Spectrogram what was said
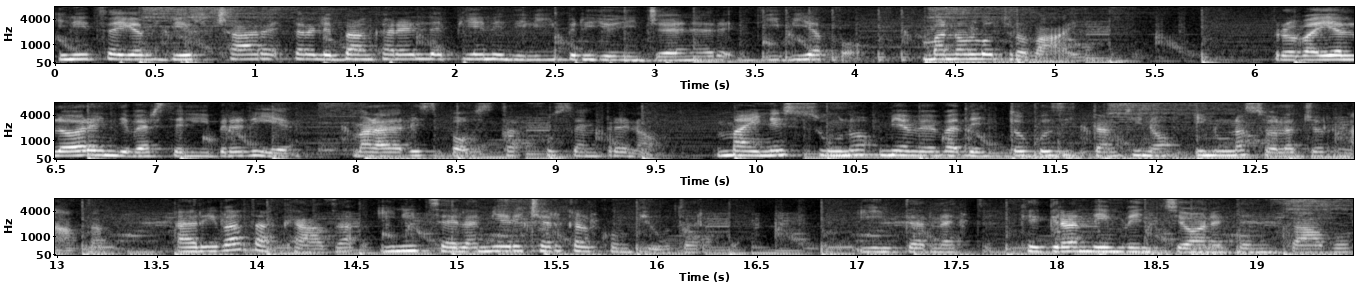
iniziai a sbirciare tra le bancarelle piene di libri di ogni genere di via Po, ma non lo trovai. Provai allora in diverse librerie, ma la risposta fu sempre no. Mai nessuno mi aveva detto così tanti no in una sola giornata. Arrivata a casa, iniziai la mia ricerca al computer. Internet, che grande invenzione, pensavo.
